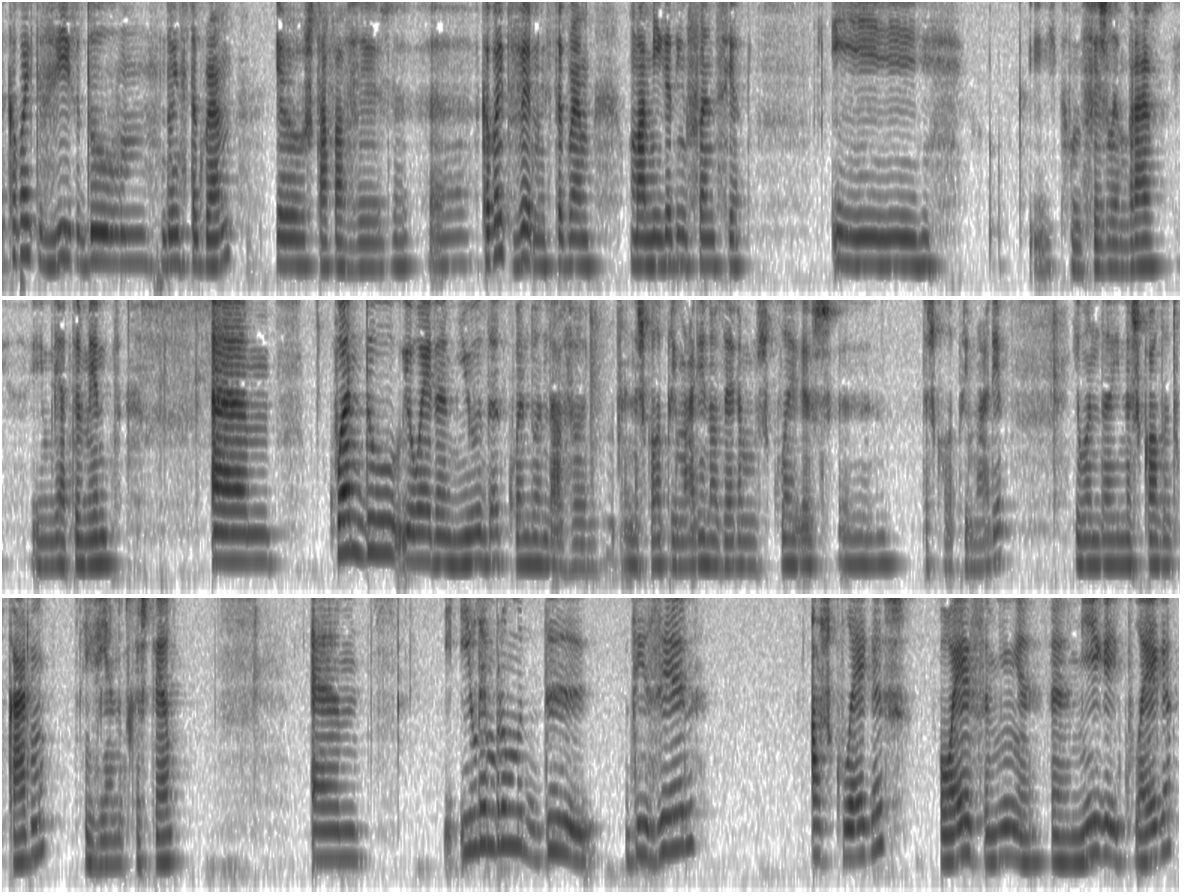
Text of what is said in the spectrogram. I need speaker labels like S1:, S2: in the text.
S1: acabei de vir do, do Instagram. Eu estava a ver, uh, acabei de ver no Instagram uma amiga de infância e, e que me fez lembrar imediatamente. Um, quando eu era miúda, quando andava na escola primária, nós éramos colegas uh, da escola primária. Eu andei na escola do Carmo, em Viana do Castelo. Um, e, e lembro-me de dizer aos colegas, ou a essa minha amiga e colega,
